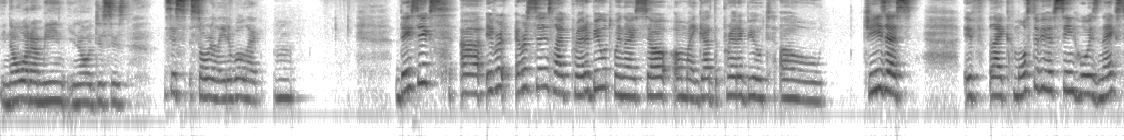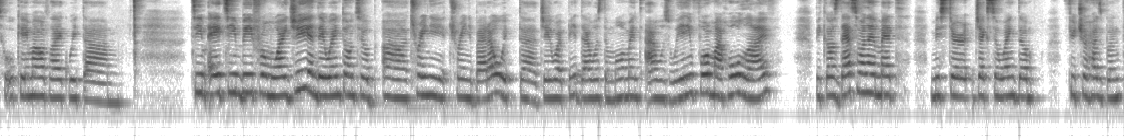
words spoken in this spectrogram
You know what i mean? You know this is this is so relatable like mm. day six uh ever ever since like pre-debut when i saw oh my god the pre-debut oh jesus. If like most of you have seen who is next who came out like with um Team A, Team B from YG, and they went on to uh, battle with uh, JYP. That was the moment I was waiting for my whole life, because that's when I met Mr. Jackson Wang, the future husband.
